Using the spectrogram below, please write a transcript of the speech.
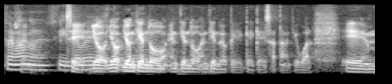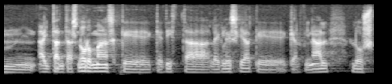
Fernando, sí, sí yo, yo, yo, entiendo, entiendo, entiendo que, que, que exactamente igual. Eh, hay tantas normas que, que dicta la Iglesia que, al final los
